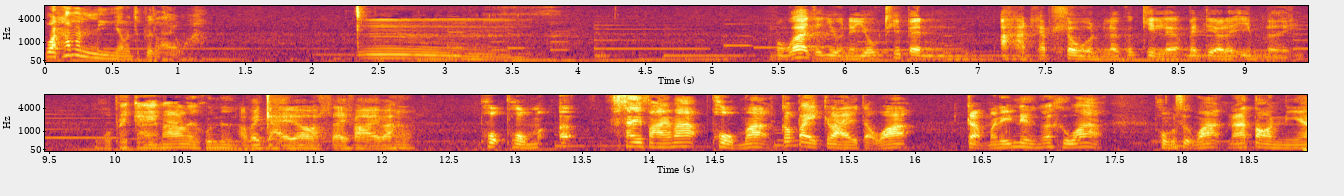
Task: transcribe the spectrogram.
ว่าถ้ามันมีอะมันจะเป็นอะไรวะอืมผมก็อาจจะอยู่ในยุคที่เป็นอาหารแคปซูลแล้วก็กินแล้วไม่เดียวแล้วอิ่มเลยโอ้โหไปไกลมากเลยคุณหนึ่งเอาไปไกลแล้วไซไฟป่ะเออผมผมเออไซไฟมาก ผมอะก็ไปไกลแต่ว่ากลับมานิดนึงก็คือว่า ผมรู้สึกว่าณตอนเนี้ย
